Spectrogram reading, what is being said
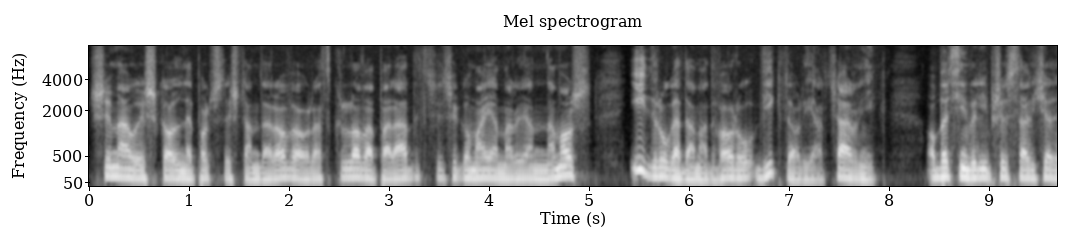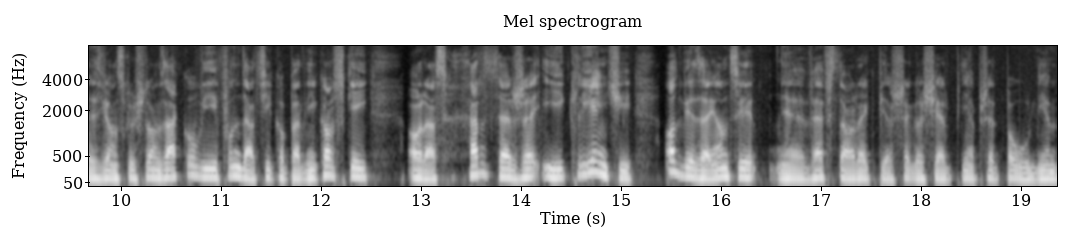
trzymały szkolne poczty sztandarowe oraz królowa parady 3 maja Marianna Mosz i druga dama dworu Wiktoria Czarnik. Obecni byli przedstawiciele Związku Ślązaków i Fundacji Kopernikowskiej oraz harcerze i klienci odwiedzający e, we wtorek 1 sierpnia przed południem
